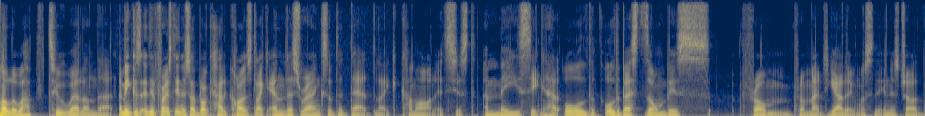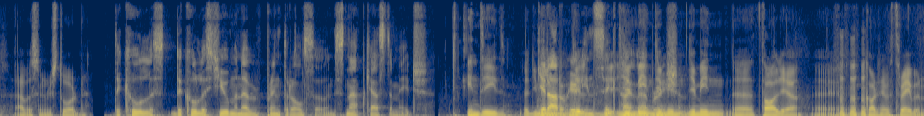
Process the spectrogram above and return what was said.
follow up too well on that. I mean, because the first Innistrad block had cards like Endless Ranks of the Dead. Like, come on, it's just amazing. It had all the all the best zombies from from Magic Gathering was in Innistrad, Avacyn Restored. The coolest, the coolest human ever printed, also in Snapcaster Mage. Indeed. Uh, You Get out of here, you- you, insectile you mean you mean you mean uh, Thalia, uh, Guardian of Thraben,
